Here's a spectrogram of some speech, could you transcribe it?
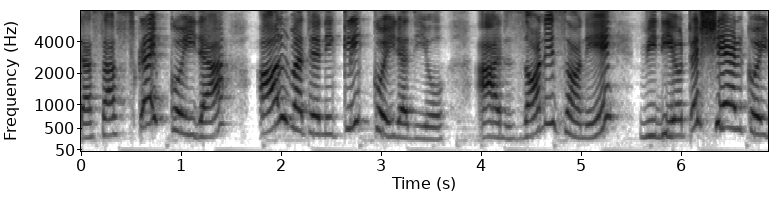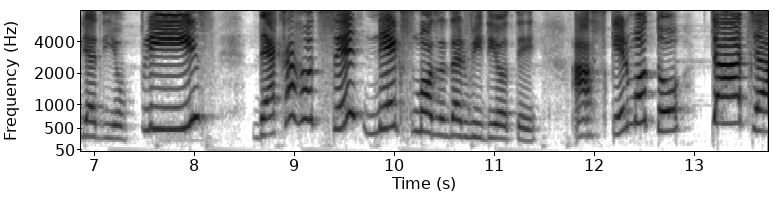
চ্যানেলটা সাবস্ক্রাইব কইরা অল বাটনে ক্লিক কইরা দিও। আর জনে জনে ভিডিওটা শেয়ার কইরা দিও, প্লিজ। দেখা হচ্ছে নেক্সট মজাদার ভিডিওতে। আজকের মতো, টাটা!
